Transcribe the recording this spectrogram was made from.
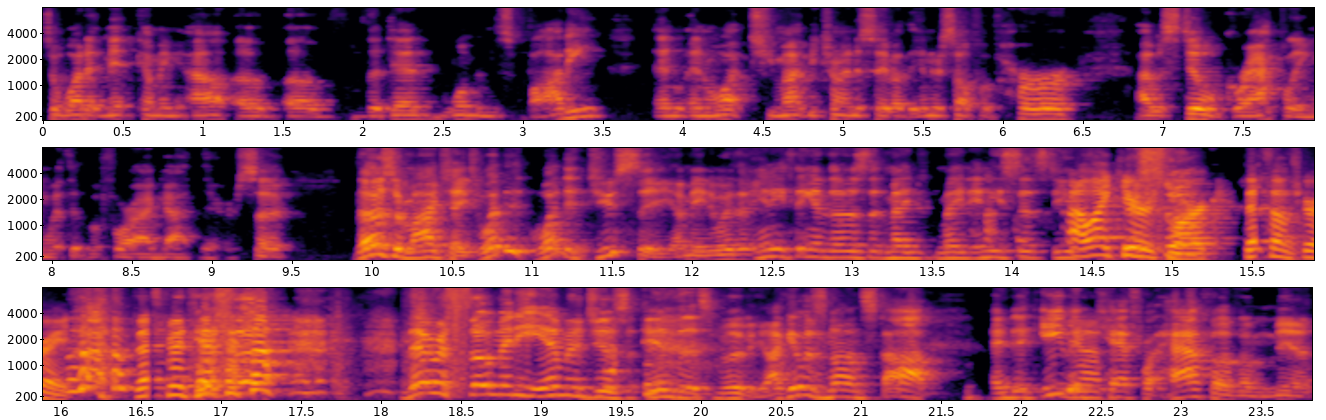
to what it meant coming out of, of the dead woman's body and, and what she might be trying to say about the inner self of her. I was still grappling with it before I got there. So those are my takes. What did what did you see? I mean, were there anything in those that made made any sense to you? I like There's yours, so- Mark. That sounds great. That's fantastic. so- there were so many images in this movie. Like it was nonstop. And to even Yeah. catch what half of them meant,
